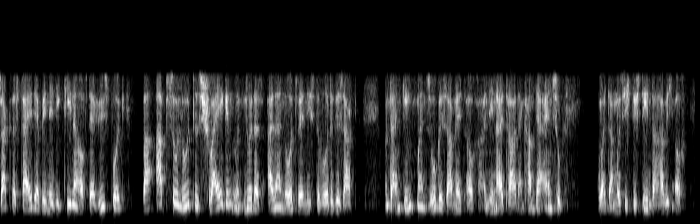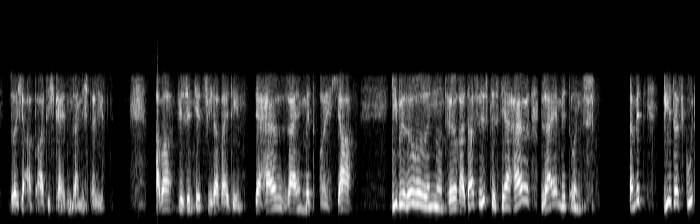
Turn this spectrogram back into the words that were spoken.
Sakristei der Benediktiner auf der Hüßburg war absolutes Schweigen und nur das Allernotwendigste wurde gesagt. Und dann ging man so gesammelt auch an den Altar, dann kam der Einzug. Aber da muss ich gestehen, da habe ich auch solche Abartigkeiten da nicht erlebt. Aber wir sind jetzt wieder bei dem. Der Herr sei mit euch. Ja, liebe Hörerinnen und Hörer, das ist es. Der Herr sei mit uns. Damit wir das gut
